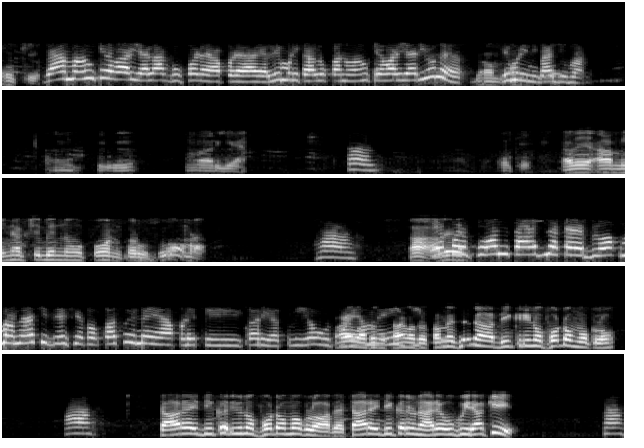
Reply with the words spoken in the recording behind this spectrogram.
ઓકે ગામ અંકેવાડિયા લાગુ પડે. આપણે આ તાલુકા તાલુકાનું અંકેવાડિયા રહ્યું ને? લીમડી લીંબડીની બાજુમાં. અંકેવાડિયા. હા. ઓકે હવે આ મીનાક્ષીબેન નો હું ફોન કરું છું હમણાં. હા. હા પણ ફોન કાર્ડ ને કઈ બ્લોકમાં નાખી દેશે તો કશું નહીં આપણેથી કરી શકીએ. એવું થાય. તમે છે ને આ દીકરીનો ફોટો મોકલો. હા. ચારેય દીકરીઓનો ફોટો મોકલો આપણે. ચારેય દીકરીઓને હારે ઊભી રાખી. હા.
